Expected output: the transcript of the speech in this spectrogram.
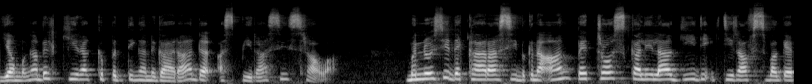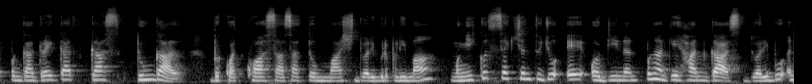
yang mengambil kira kepentingan negara dan aspirasi Sarawak. Menerusi deklarasi berkenaan, Petros sekali lagi diiktiraf sebagai pengagregat gas tunggal berkuat kuasa 1 Mac 2025 mengikut Seksyen 7A Ordinan Pengagihan Gas 2016.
